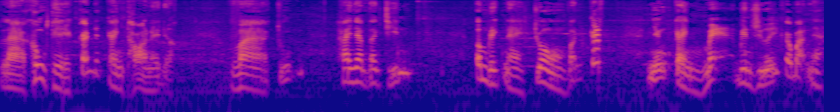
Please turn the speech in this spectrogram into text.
là không thể cắt được cành thò này được. Và chúng 25 tháng 9 âm lịch này chuông vẫn cắt những cành mẹ bên dưới, các bạn nha.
